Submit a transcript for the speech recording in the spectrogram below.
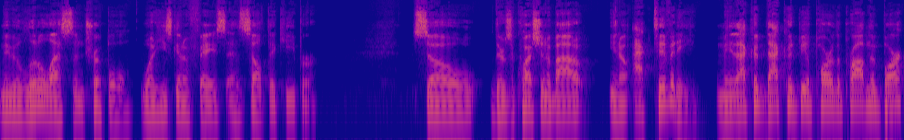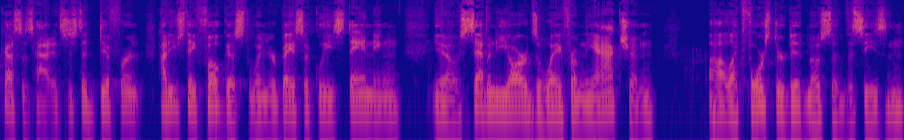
maybe a little less than triple what he's going to face as Celtic keeper. So there's a question about you know activity. I mean that could that could be a part of the problem that Barkas has had. It's just a different. How do you stay focused when you're basically standing you know 70 yards away from the action, uh, like Forster did most of the season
